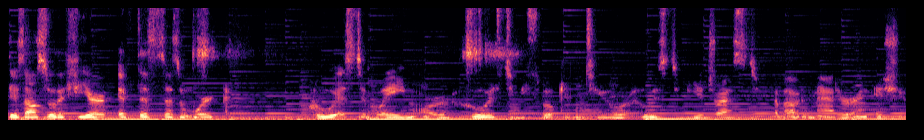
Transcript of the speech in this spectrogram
there's also the fear of if this doesn't work, who is to blame or who is to be spoken to or who is to be addressed about a matter or an issue.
